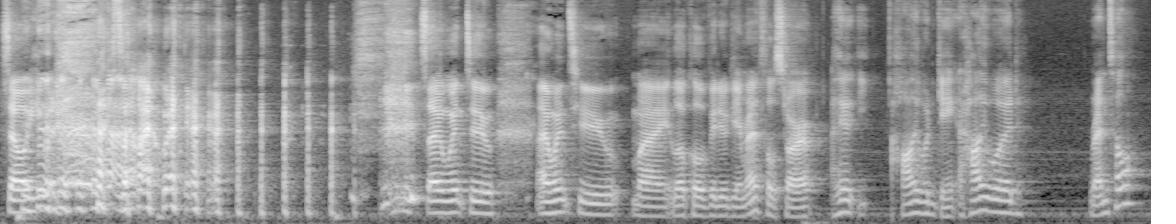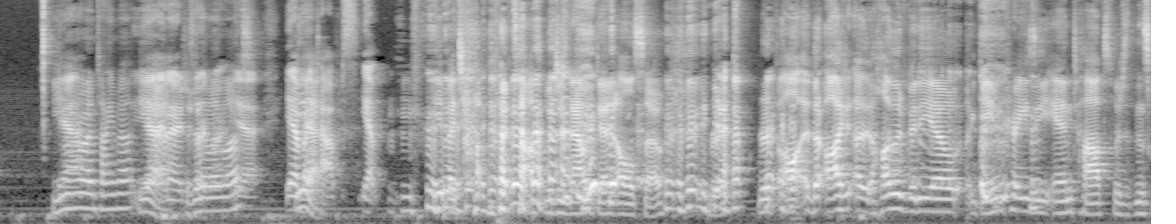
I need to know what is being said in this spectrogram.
so he. so I went. so I went to I went to my local video game rental store. I think Hollywood game Hollywood rental. You Yeah. remember what I'm talking about? yeah, I know Is that what it was? about. Yeah. Yeah, my tops. Yep. Yeah, my top, my top, which is now dead. Also, rip, Yeah. rip all, the, uh, Hollywood Video, Game Crazy, and Tops, which is in this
